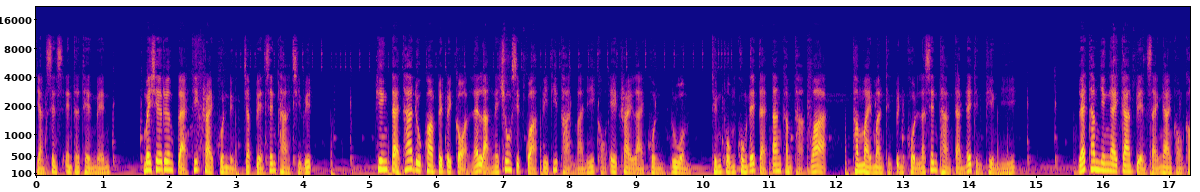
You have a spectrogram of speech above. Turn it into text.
อย่าง Sense Entertainment ไม่ใช่เรื่องแปลกที่ใครคนหนึ่งจะเปลี่ยนเส้นทางชีวิต เพียงแต่ถ้าดูความเป็นไปก่อนและหลังในช่วง 10 กว่าปีที่ผ่านมานี้ของเอใครหลายคนรวม ถึงผมคงได้แต่ตั้งคำถามว่าทำไมมันถึงเป็นคนละเส้นทางกันได้ถึงเพียงนี้ และทำยังไงการเปลี่ยนสายงานของเขา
